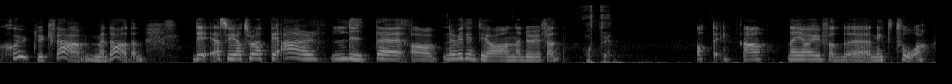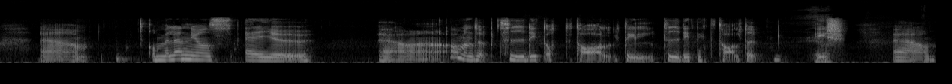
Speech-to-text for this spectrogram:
sjukt bekväm med döden. Det, alltså jag tror att det är lite av, nu vet inte jag när du är född. 80. 80? Ja, nej jag är ju född eh, 92. Um, och millennials är ju uh, ja, men typ tidigt 80-tal till tidigt 90-tal typ. Ish. Yeah. Um,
